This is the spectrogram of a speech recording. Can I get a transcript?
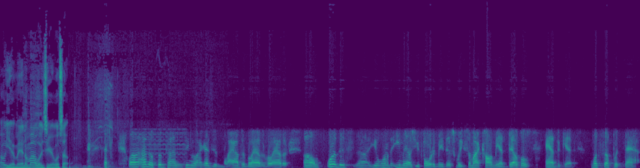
Oh yeah, man, I'm always here. What's up? well, I know sometimes it seems like I just blather, blather, blather. Um, one of this, uh, you know, one of the emails you forwarded me this week, somebody called me a devil's advocate. What's up with that?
